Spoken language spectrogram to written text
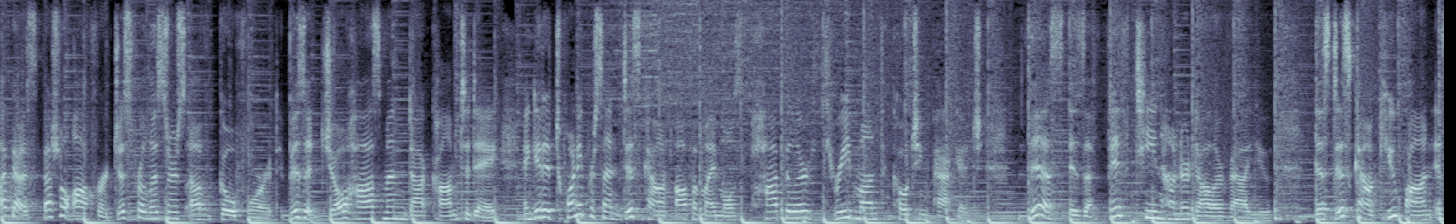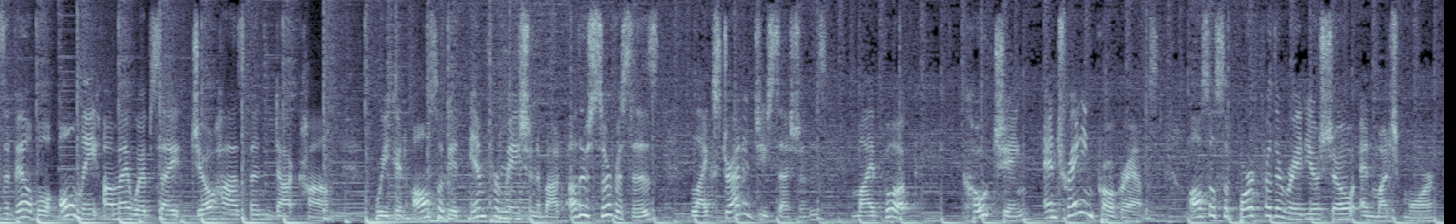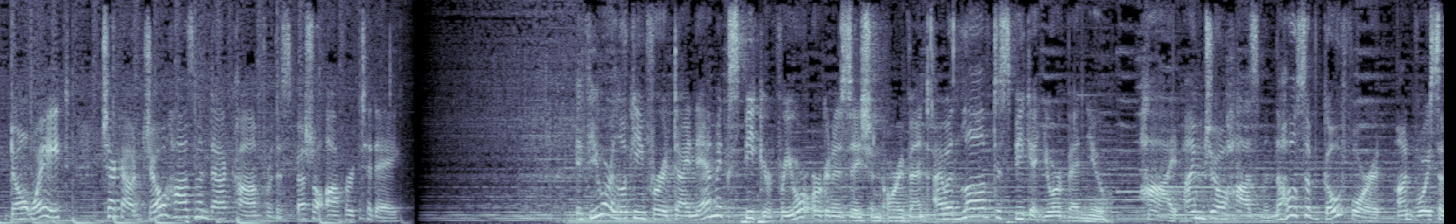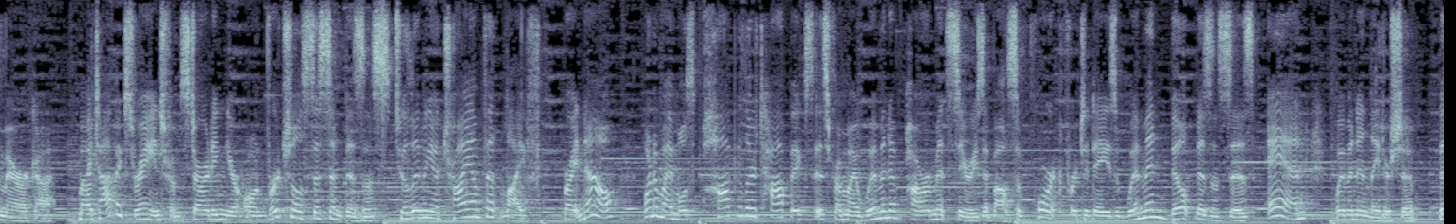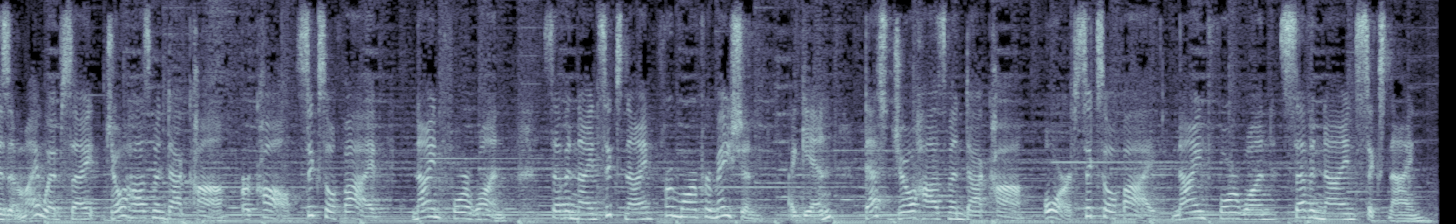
I've got a special offer just for listeners of Go For It. Visit johausman.com today and get a 20% discount off of my most popular three month coaching package. This is a $1,500 value. This discount coupon is available only on my website, johausman.com, where you can also get information about other services like strategy sessions, my book, coaching, and training programs. Also, support for the radio show and much more. Don't wait. Check out johausman.com for the special offer today. If you are looking for a dynamic speaker for your organization or event, I would love to speak at your venue. Hi, I'm Jo Hausman, the host of Go For It on Voice America. My topics range from starting your own virtual assistant business to living a triumphant life. Right now, one of my most popular topics is from my Women Empowerment series about support for today's women built businesses and women in leadership. Visit my website, johausman.com, or call 605 941 7969 for more information. Again, that's johausman.com or 605 941 7969.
